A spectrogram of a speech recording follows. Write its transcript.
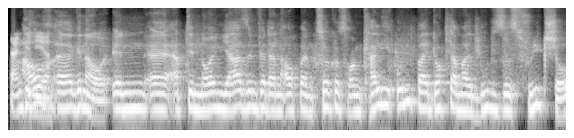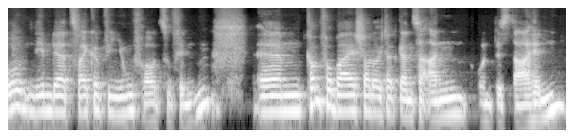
Danke auch, dir. Äh, genau, in, äh, ab dem neuen Jahr sind wir dann auch beim Zirkus Roncalli und bei Dr. Malbuses Freak Show neben der zweiköpfigen Jungfrau zu finden. Ähm, kommt vorbei, schaut euch das Ganze an und bis dahin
